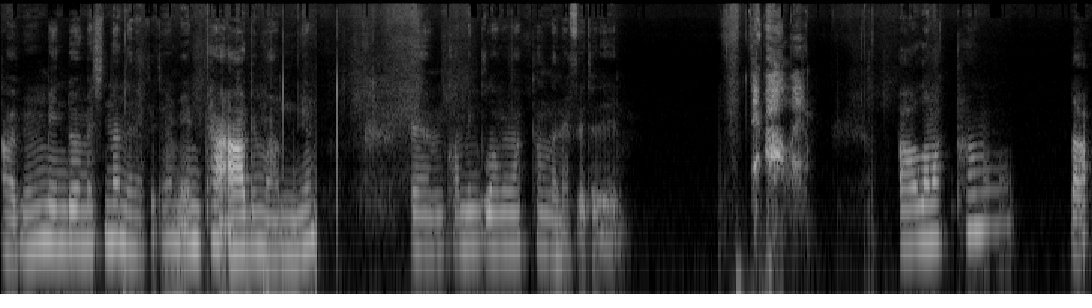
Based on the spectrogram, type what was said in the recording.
Abimin beni dövmesinden de nefret ederim. Benim bir tane abim var bunu biliyor musun? Ee, kombin bulamamaktan da nefret ederim. Ve ağlarım. Ağlamaktan da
